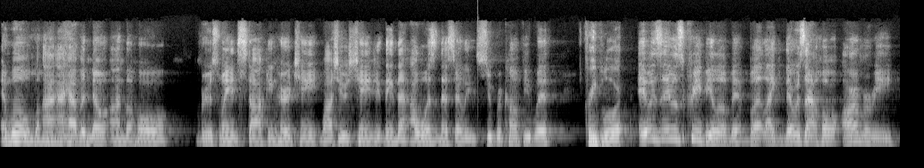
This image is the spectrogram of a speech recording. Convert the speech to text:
And we'll, mm-hmm. I, I, have a mm-hmm. note on the whole Bruce Wayne stalking her chain while she was changing thing that I wasn't necessarily super comfy with. Creep lord. It was it was creepy a little bit, but like there was that whole armory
